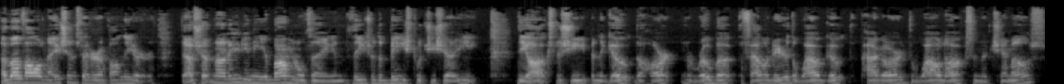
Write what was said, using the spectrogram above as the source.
above all nations that are upon the earth. Thou shalt not eat any abominable thing, and these are the beasts which ye shall eat the ox, the sheep, and the goat, the hart, the roebuck, the fallow deer, the wild goat, the pygarg, the wild ox, and the chamois,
